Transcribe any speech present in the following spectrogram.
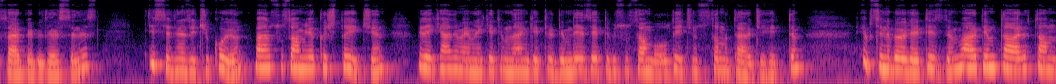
serpebilirsiniz. İstediğiniz içi koyun. Ben susam yakıştığı için bir de kendi memleketimden getirdiğim lezzetli bir susam olduğu için susamı tercih ettim. Hepsini böyle dizdim. Verdiğim tarif tam,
